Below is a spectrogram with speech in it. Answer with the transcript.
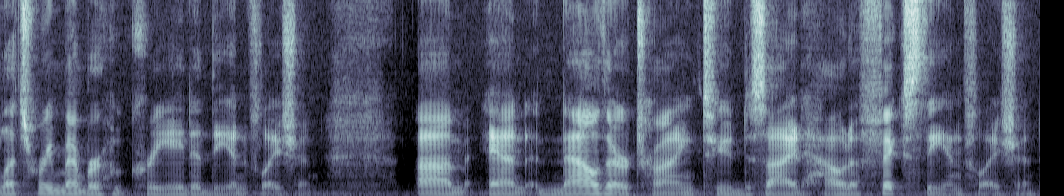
let's remember who created the inflation. Um, and now they're trying to decide how to fix the inflation.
